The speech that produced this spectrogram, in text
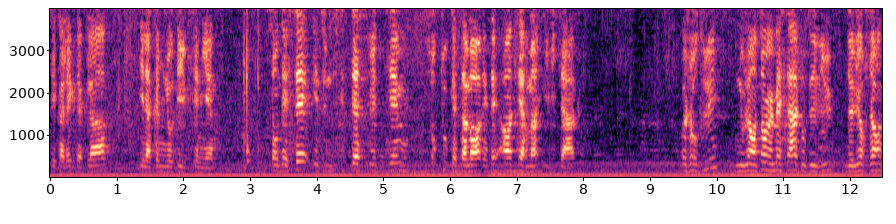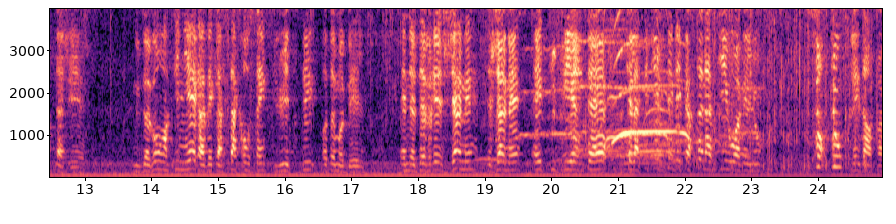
ses collègues de classe et la communauté ukrainienne. Son décès est d'une tristesse ultime, surtout que sa mort était entièrement évitable. Aujourd'hui, nous lançons un message aux élus de l'urgence d'agir. Nous devons en finir avec la sacro-sainte fluidité automobile. Elle ne devrait jamais, jamais être plus prioritaire que la sécurité des personnes à pied ou à vélo, surtout les enfants.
